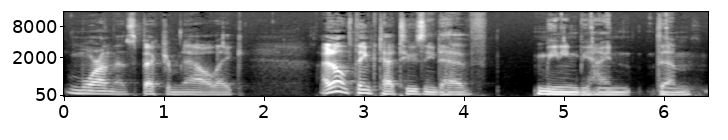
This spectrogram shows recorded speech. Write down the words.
more on that spectrum now. Like, I don't think tattoos need to have meaning behind them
